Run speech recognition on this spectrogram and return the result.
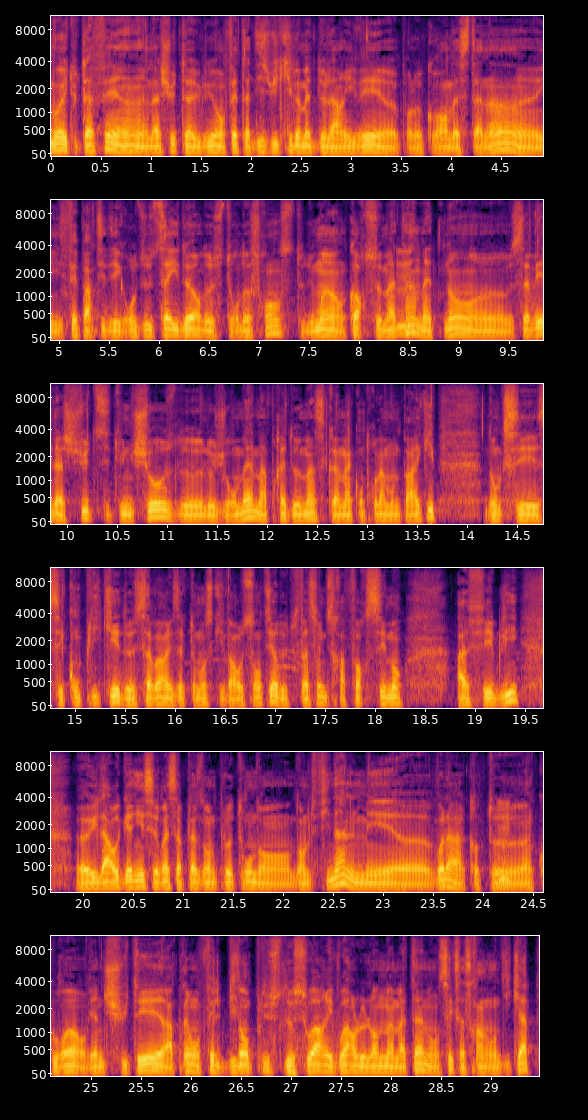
Oui, tout à fait. Hein. La chute a eu lieu en fait à 18 km de l'arrivée euh, pour le courant d'Astana. Euh, il fait partie des gros outsiders de ce Tour de France, tout du moins encore ce matin. Mm. Maintenant, euh, vous savez, la chute c'est une chose, le, jour même. Après demain, c'est quand même un contre-la-montre par équipe, donc c'est compliqué de savoir exactement ce qu'il va ressentir. De toute façon, il sera forcément affaibli. Euh, il a regagné, c'est vrai, sa place dans le peloton dans, dans le final, mais euh, voilà, quand euh, mm. un coureur vient de chuter, après on fait le bilan plus le soir et voir le lendemain matin, mais on sait que ça sera un handicap.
